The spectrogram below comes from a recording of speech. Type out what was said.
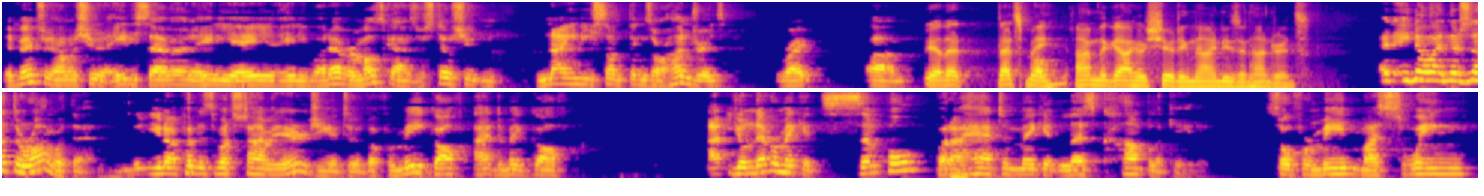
Eventually, I'm going to shoot at 87, 88, 80, whatever. Most guys are still shooting 90 somethings or hundreds, right? Um, yeah, that that's me. Well, I'm the guy who's shooting 90s and hundreds. And you know, and there's nothing wrong with that. You're not putting as much time and energy into it. But for me, golf, I had to make golf. I, you'll never make it simple, but I had to make it less complicated. So for me, my swing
